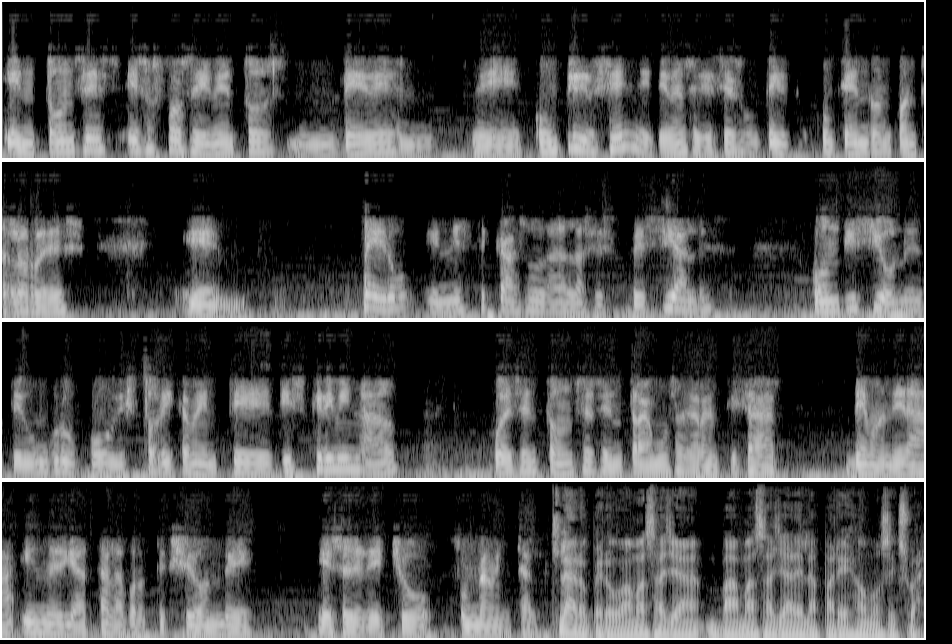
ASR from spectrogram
Entonces, esos procedimientos deben eh, cumplirse y deben seguirse cumpli- cumpliendo en cuanto a las redes, eh, pero en este caso, dadas las especiales condiciones de un grupo históricamente discriminado, pues entonces entramos a garantizar de manera inmediata la protección de ese derecho fundamental. Claro, pero va más allá, va más allá de la pareja homosexual.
